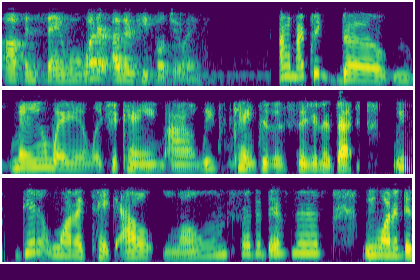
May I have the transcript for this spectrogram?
often say, well, what are other people doing? Um, I think the main way in which it came, uh, we came to the decision is that we didn't want to take out loans for the business. We wanted to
